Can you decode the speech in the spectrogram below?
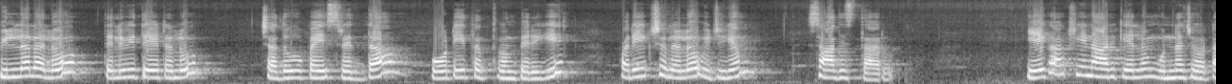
పిల్లలలో తెలివితేటలు చదువుపై శ్రద్ధ పోటీతత్వం పెరిగి పరీక్షలలో విజయం సాధిస్తారు. ఏకాక్షి నారికేలం ఉన్న చోట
